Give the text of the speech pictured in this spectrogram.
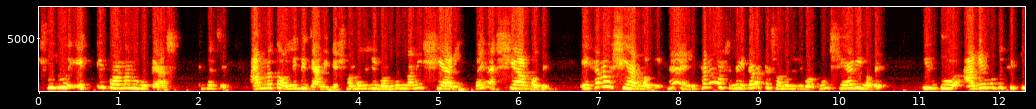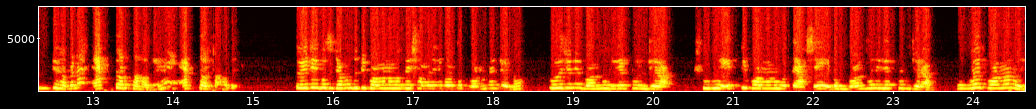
শুধু একটি পরমাণু হতে আসে, ঠিক আছে? আমরা তো অলরেডি জানি যে সমযোজী বন্ধন মানে শেয়ারিং তাই না? শেয়ার হবে। এখানেও শেয়ার হবে হ্যাঁ? এখানেও আসলে এটাও একটা সমযোজী বন্ধন শেয়ারই হবে। কিন্তু আগের মতো ফিফটি ফিফটি হবে না, একতরফা হবে হ্যাঁ? একতরফা হবে। তো এটাই বলছে, যখন দুটি পরমাণুর মধ্যে সমযোজী বন্ধন গঠনের জন্য প্রয়োজনীয় বন্ধন ইলেকট্রন জোড়া শুধু একটি পরমাণু হতে আসে এবং বন্ধন ইলেকট্রন জোড়া উভয় পরমাণুই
